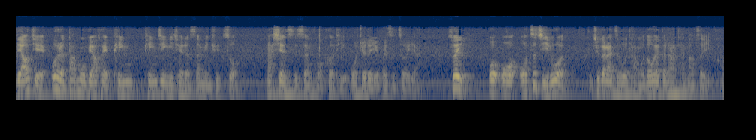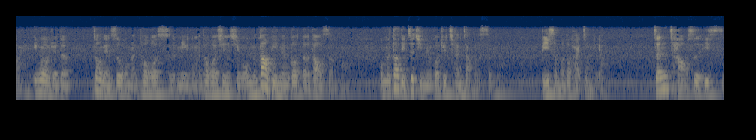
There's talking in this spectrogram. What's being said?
了解为了大目标可以拼拼尽一切的生命去做，那现实生活课题，我觉得也会是这样。所以，我我我自己如果去跟男子部谈，我都会跟他谈到这一块，因为我觉得重点是我们透过使命，我们透过信心，我们到底能够得到什么？我们到底自己能够去成长的什么，比什么都还重要。争吵是一时，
